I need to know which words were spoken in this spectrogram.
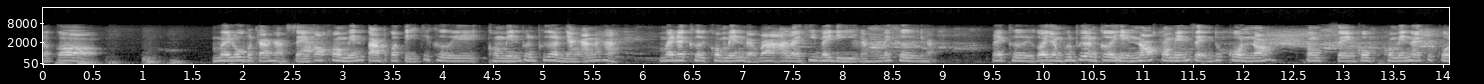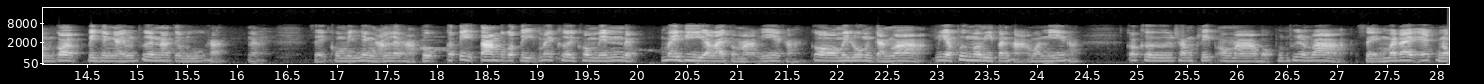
แล้วก็ไม่รู้เหมือนกันค่ะแสงก็คอมเมนต์ตามปกติที่เคยคอมเมนต์เพื่อนๆอย่างนั้นนะคะไม่ได้เคยคอมเมนต์แบบว่าอะไรที่ไม่ดีนะคะ ไม่เคยค่ะ ไม่เคยก็ยังเพื่อนๆเคยเห็นเนาะคอมเมนต์แสงทุกคนเนาะต้องแสงคอมเมนต์ให้ทุกคนก็เป็นยังไงเพื่อนๆน่าจะรู้ค่ะนะแสงคอมเมนต์อย่างนั้นเลยค่ะปกติตามปกติไม่เคยคอมเมนต์แบบไม่ดีอะไรประมาณนี้ค่ะ ก็ไม่รู้เหมือนกันว่าเมียเพิ่งมามีปัญหาวันนี้ค่ะ ก็คือทำคลิปออกมาบอกเพื่อนๆว่าแสงไม่ได้แอกน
